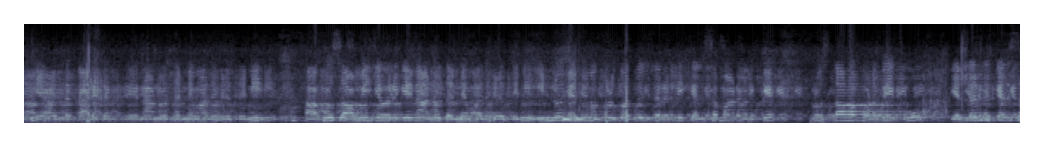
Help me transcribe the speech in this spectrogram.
ಅಭಿಯಾನದ ಕಾರ್ಯಕರ್ತರಿಗೆ ನಾನು ಧನ್ಯವಾದ ಹೇಳ್ತೀನಿ. ಹಾಗೂ ಸ್ವಾಮೀಜಿಯವರಿಗೆ ನಾನು ಧನ್ಯವಾದ ಹೇಳ್ತೀನಿ. ಇನ್ನೂ ಹೆಣ್ಮಕ್ಳು ಬಂದು ಇದರಲ್ಲಿ ಕೆಲಸ ಮಾಡಲಿಕ್ಕೆ ಪ್ರೋತ್ಸಾಹ ಕೊಡಬೇಕು. ಎಲ್ಲರಿಗೂ ಕೆಲಸ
